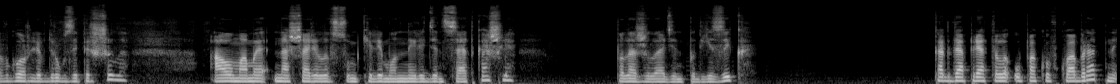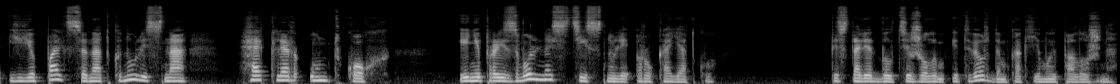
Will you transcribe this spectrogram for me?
В горле вдруг запершило, а у мамы нашарила в сумке лимонные леденцы от кашля, положила один под язык. Когда прятала упаковку обратно, ее пальцы наткнулись на «Хеклер und Кох» и непроизвольно стиснули рукоятку. Пистолет был тяжелым и твердым, как ему и положено.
